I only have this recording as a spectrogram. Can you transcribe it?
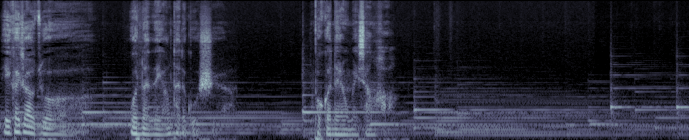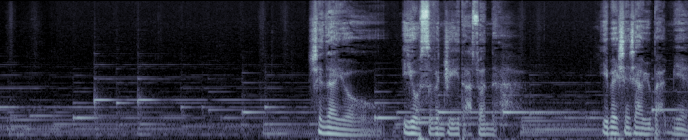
一个叫做温暖的阳台的故事，不过内容没想好。现在有一又四分之一打酸奶。一杯鲜虾鱼板面，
